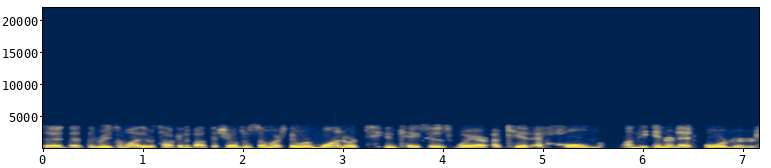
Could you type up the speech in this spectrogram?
said that the reason why they were talking about the children so much, there were one or two cases where a kid at home on the internet ordered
